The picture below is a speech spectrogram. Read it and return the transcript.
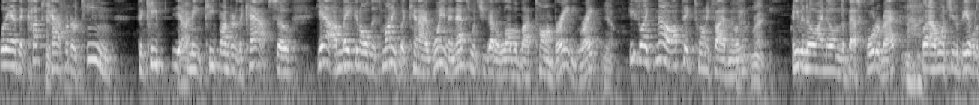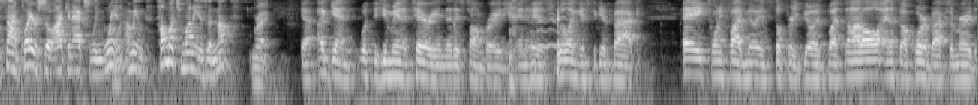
Well, they had to cut half of their team to keep. Yeah, I mean, keep under the cap. So yeah, I'm making all this money, but can I win? And that's what you got to love about Tom Brady, right? Yeah. He's like, no, I'll take twenty five million Right. Even though I know I'm the best quarterback, but I want you to be able to sign players so I can actually win. I mean, how much money is enough? Right. Yeah, again, with the humanitarian that is Tom Brady and his willingness to give back. A, 25 million is still pretty good, but not all NFL quarterbacks are married to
